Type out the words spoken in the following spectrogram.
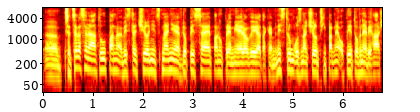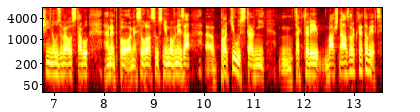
Eh, předseda Senátu, pan Vystrčil, nicméně v dopise panu premiérovi a také ministrům označil případné opětovné vyhlášení nouzového stavu hned po nesouhlasu sněmovny za eh, protiústavní. Mm, tak tedy váš názor k této věci?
